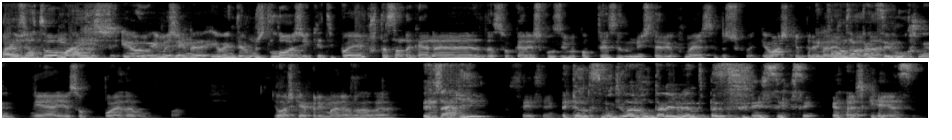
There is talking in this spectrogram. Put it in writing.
Pá, eu já estou mais. Eu imagina, eu em termos de lógica, tipo, a importação da cana de açúcar é exclusiva competência do Ministério do Comércio e das coisas. Eu acho que a É que primeira. falámos há bocado de ser burros, não é? É, eu sou bué da burro, pá. Eu acho que é a primeira verdadeira. Já aqui, Sim, sim. aquele que se mutilar voluntariamente para se. Sim, sim, sim. Eu acho que é essa.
